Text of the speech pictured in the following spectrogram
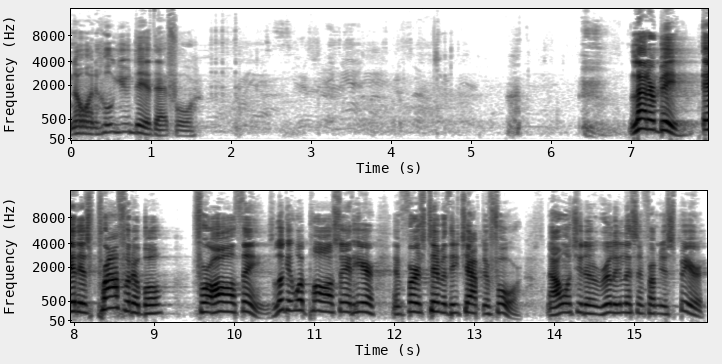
Knowing who you did that for Letter B, it is profitable for all things. Look at what Paul said here in 1 Timothy chapter 4. Now, I want you to really listen from your spirit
